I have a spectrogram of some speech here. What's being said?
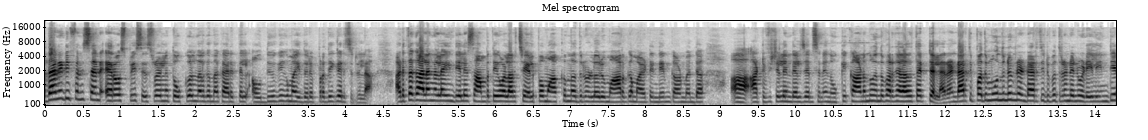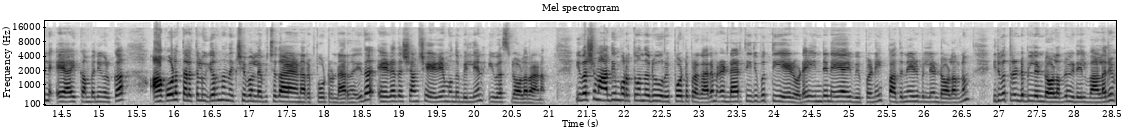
അദാനി ഡിഫൻസ് ആൻഡ് എയറോസ്പേസ് ഇസ്രയേലിന് തോക്കുകൾ നൽകുന്ന കാര്യത്തിൽ ഔദ്യോഗികമായി ഇതുവരെ പ്രതികരിച്ചിട്ടില്ല. അടുത്ത കാലങ്ങളിലെ ഇന്ത്യയിലെ സാമ്പത്തിക വളർച്ച എളുപ്പമാക്കുന്നതിനുള്ള ഒരു മാർഗമായിട്ട് ഇന്ത്യൻ ഗവൺമെന്റ് ആർട്ടിഫിഷ്യൽ ഇന്റലിജൻസിനെ നോക്കിക്കാണുന്നു എന്ന് പറഞ്ഞാൽ അത് തെറ്റല്ല. രണ്ടായിരത്തി പതിമൂന്നിനും രണ്ടായിരത്തി ഇരുപത്തിരണ്ടിനും ഇടയിൽ ഇന്ത്യൻ എ ഐ കമ്പനികൾക്ക് ആഗോളതലത്തിൽ ഉയർന്ന നിക്ഷേപം ലഭിച്ചതായാണ് റിപ്പോർട്ട് ഉണ്ടായിരുന്നത്. ഇത് ഏഴ് ദശാംശം ഏഴ് മൂന്ന് ബില്യൺ യു എസ് ഡോളറാണ്. ഈ വർഷം ആദ്യം പുറത്തു വന്ന ഒരു റിപ്പോർട്ട് പ്രകാരം രണ്ടായിരത്തി ഇരുപത്തിയേഴോടെ ഇന്ത്യൻ എ ഐ വിപണി പതിനേഴ് ബില്യൺ ഡോളറിനും ഇരുപത്തിരണ്ട് ബില്യൺ ഡോളറിനും ഇടയിൽ വളരും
